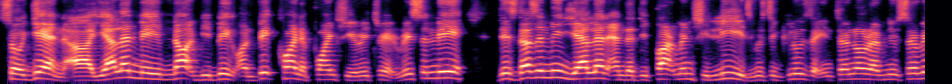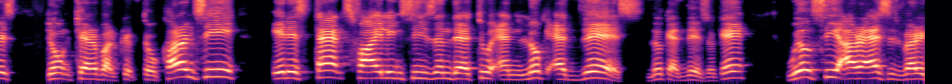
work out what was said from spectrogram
So again, uh, Yellen may not be big on Bitcoin, a point she reiterated recently. This doesn't mean Yellen and the department she leads, which includes the Internal Revenue Service, don't care about cryptocurrency. It is tax filing season there too. And look at this. Look at this, okay? We'll see IRS is very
